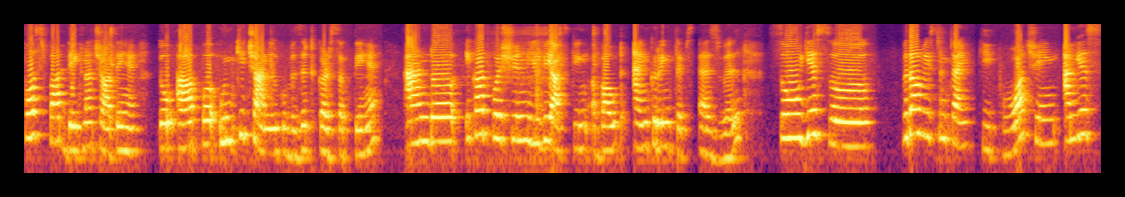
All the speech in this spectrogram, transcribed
फ़र्स्ट पार्ट देखना चाहते हैं तो आप उनके चैनल को विज़िट कर सकते हैं। एंड एक आध question you be asking about anchoring tips as well so yes without wasting time keep watching and yes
